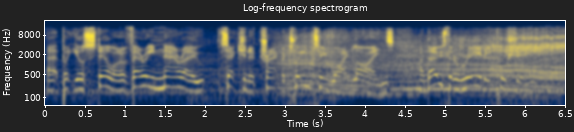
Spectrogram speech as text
uh, but you're still on a very narrow section of track between two white lines. And those that are really pushing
